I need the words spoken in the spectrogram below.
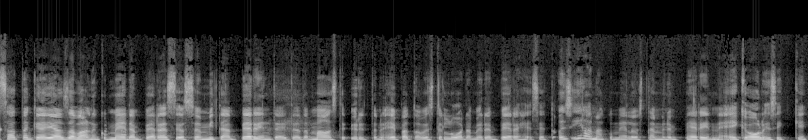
Saattanko ihan samalla niin kuin meidän perheessä, jos ei ole mitään perinteitä, joita mä oon sitten yrittänyt epätoivisesti luoda meidän perheeseen. Että olisi ihanaa, kun meillä olisi tämmöinen perinne, eikö olisikin.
